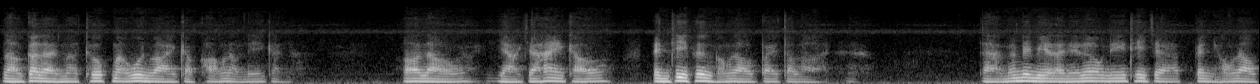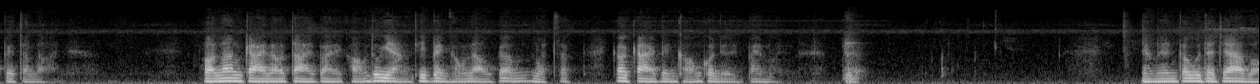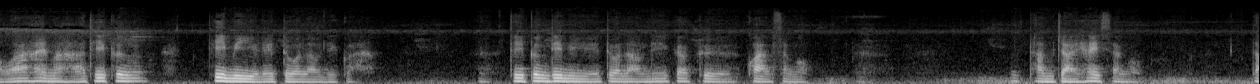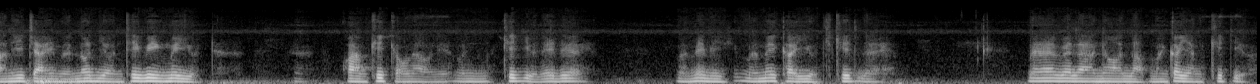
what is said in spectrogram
เราก็เลยมาทุกข์มาวุ่นวายกับของเหล่านี้กัน เพราะเราอยากจะให้เขาเป็นที่พึ่งของเราไปตลอด แต่มันไม่มีอะไรในโลกนี้ที่จะเป็นของเราไปตลอด พอร่างกายเราตายไปของทุกอย่างที่เป็นของเราก็หมดก็กลายเป็นของคนอื่นไปหมดอย่างนั้นพระพุทธเจ้าบอกว่าให้มาหาที่พึ่งที่มีอยู่ในตัวเราดีกว่า ที่พึ่งที่มีอยู่ในตัวเรานี้ก็คือความสงบทำใจให้สงบ ตอนนี้ใจเหมือนรถยนต์ที่วิ่งไม่หยุด ความคิดของเราเนี่ยมันคิดอยู่เรื่อยๆ มันไม่มีมันไม่เคยหยุดคิดเลย แม้เวลานอนหลับมันก็ยังคิดอยู่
